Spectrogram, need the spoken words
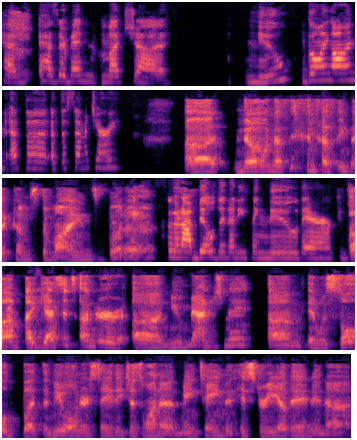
Has has there been much uh new going on at the at the cemetery? Uh no, nothing nothing that comes to mind, but okay. uh so they're not building anything new there. Um I guess it's under uh new management. Um it was sold, but the new owners say they just want to maintain the history of it and uh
